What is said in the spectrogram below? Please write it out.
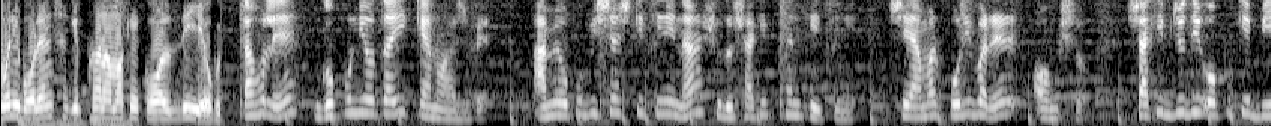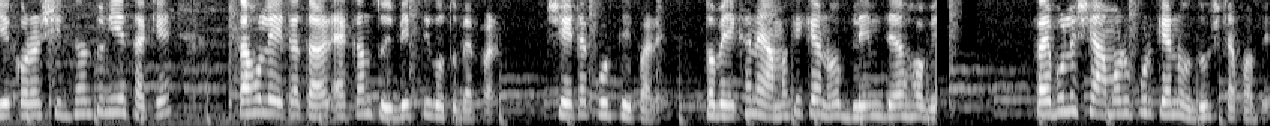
উনি বলেন শাকিব খান আমাকে কল দিয়ে তাহলে গোপনীয়তাই কেন আসবে? আমি অপু বিশ্বাসকে চিনি না শুধু শাকিব খানকেই চিনি। সে আমার পরিবারের অংশ। শাকিব যদি অপুকে বিয়ে করার সিদ্ধান্ত নিয়ে থাকে তাহলে এটা তার একান্তই ব্যক্তিগত ব্যাপার। সে এটা করতেই পারে। তবে এখানে আমাকে কেন ব্লেম দেওয়া হবে? তাই বলে সে আমার উপর কেন দোষ চাপাবে?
